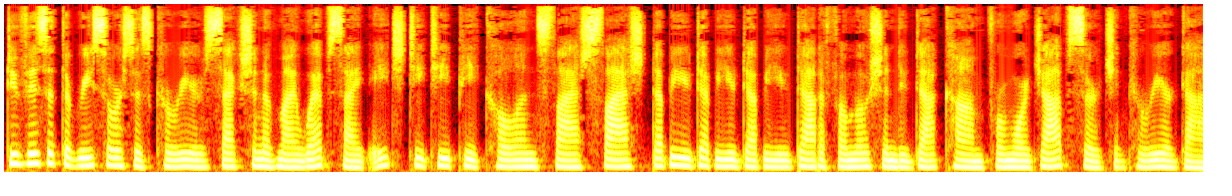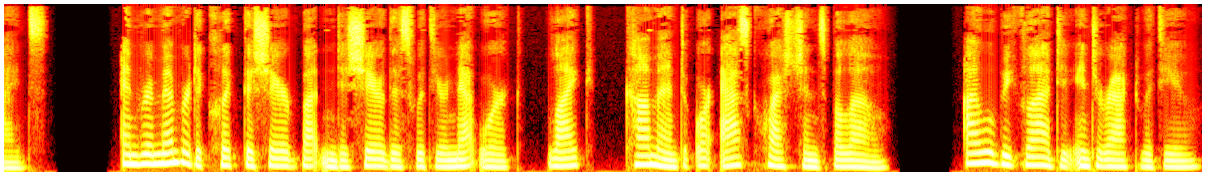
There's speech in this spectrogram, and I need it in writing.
do visit the resources careers section of my website http www.afomotiondo.com for more job search and career guides. And remember to click the share button to share this with your network, like, comment, or ask questions below. I will be glad to interact with you.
